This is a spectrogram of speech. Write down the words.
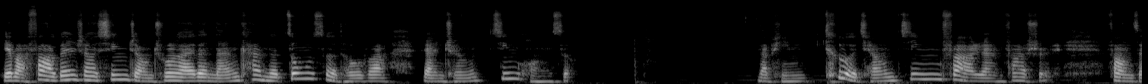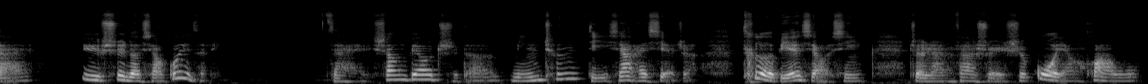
也把发根上新长出来的难看的棕色头发染成金黄色。那瓶特强金发染发水放在浴室的小柜子里，在商标纸的名称底下还写着：“特别小心，这染发水是过氧化物，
